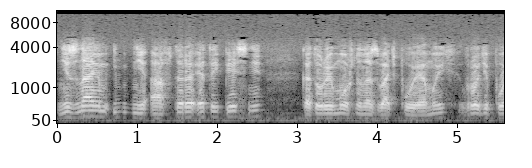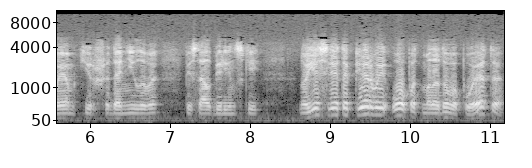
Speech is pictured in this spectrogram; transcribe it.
Не знаем имени автора этой песни, которую можно назвать поэмой, вроде поэм Кирша Данилова, писал Белинский, но если это первый опыт молодого поэта,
